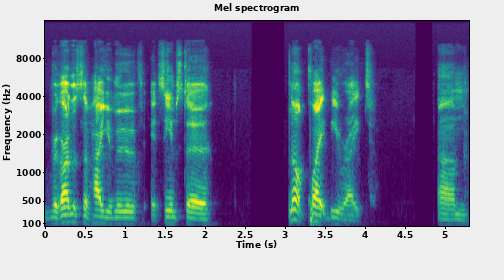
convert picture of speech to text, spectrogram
regardless of how you move, it seems to not quite be right. Um,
